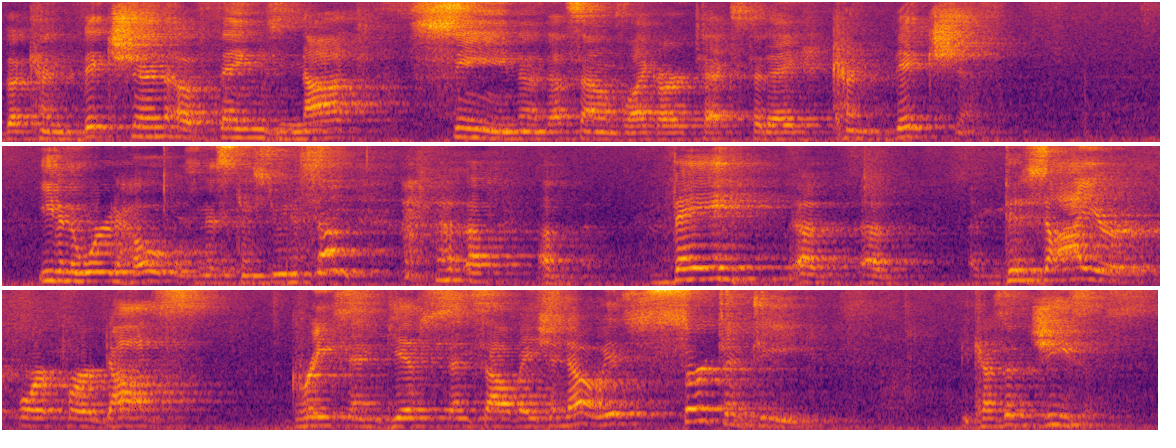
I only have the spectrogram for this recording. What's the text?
the conviction of things not seen. And that sounds like our text today. Conviction. Even the word hope is misconstrued as some of, of, of vague uh, desire for, for God's grace and gifts and salvation. No, it's certainty because of Jesus,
